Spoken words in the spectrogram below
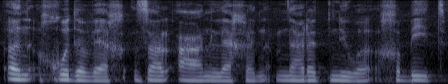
een goede weg zal aanleggen naar het nieuwe gebied.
